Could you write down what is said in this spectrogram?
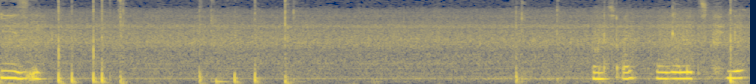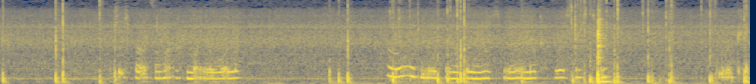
Easy. Und das war eine Wolle zu viel. Okay, ich baue jetzt nochmal acht neue Wolle. Hallo, hier ist noch irgendwas ist nichts mehr. Okay,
